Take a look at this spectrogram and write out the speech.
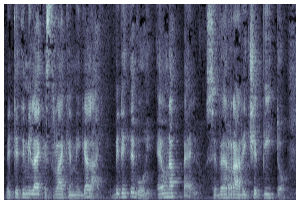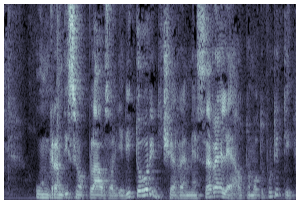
Mettetemi like, extra like e mega like. Vedete voi, è un appello. Se verrà ricepito un grandissimo applauso agli editori di CRM SRL e Automoto.it,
